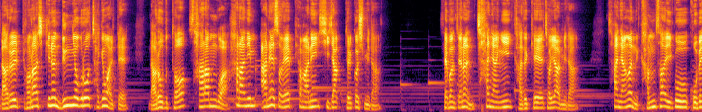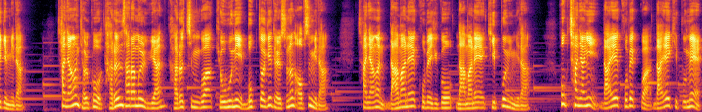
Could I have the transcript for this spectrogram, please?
나를 변화시키는 능력으로 작용할 때 나로부터 사람과 하나님 안에서의 평안이 시작될 것입니다. 세 번째는 찬양이 가득해져야 합니다. 찬양은 감사이고 고백입니다. 찬양은 결코 다른 사람을 위한 가르침과 교훈이 목적이 될 수는 없습니다. 찬양은 나만의 고백이고 나만의 기쁨입니다. 혹 찬양이 나의 고백과 나의 기쁨에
